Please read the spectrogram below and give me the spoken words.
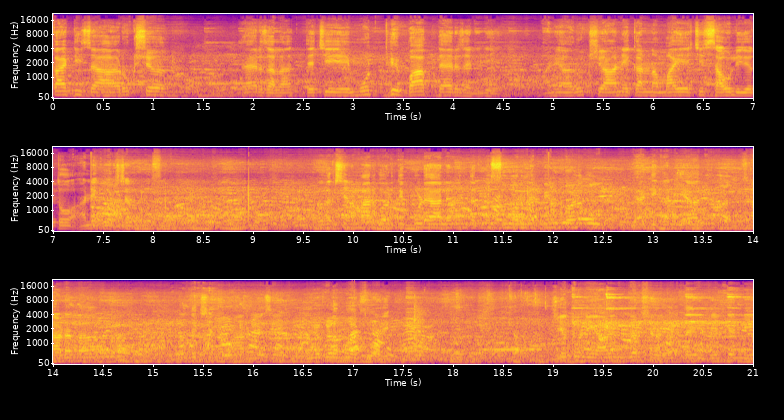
काठीचा हा वृक्ष तयार झाला त्याची मोठी बाग तयार झालेली आहे. आणि हा वृक्ष अनेकांना मायेची सावली देतो अनेक वर्षांपासून. प्रदक्षिणा मार्गावरती पुढे आल्यानंतर सुवर्ण पिंपळ या ठिकाणी या झाडाला प्रदक्षिणा मार्गाचं वेगळं महत्त्व आहे. जे कोणी आनंद दर्शन करता येईल त्यांनी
